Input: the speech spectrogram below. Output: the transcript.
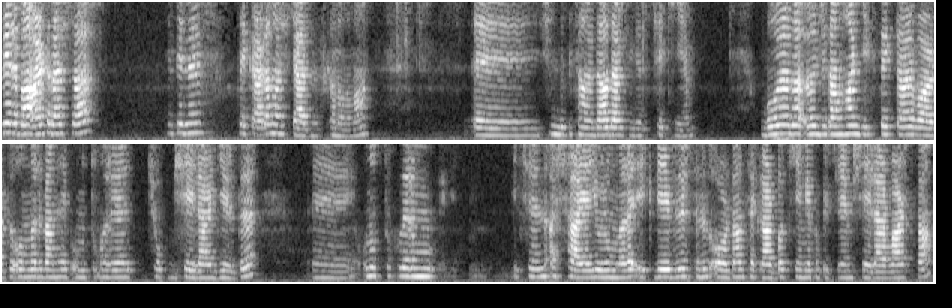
Merhaba arkadaşlar. Hepiniz tekrardan hoş geldiniz kanalıma. Ee, şimdi bir tane daha ders videosu çekeyim. Bu arada önceden hangi istekler vardı onları ben hep unuttum. Araya çok bir şeyler girdi. Ee, unuttuklarım için aşağıya yorumlara ekleyebilirsiniz. Oradan tekrar bakayım yapabileceğim şeyler varsa.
